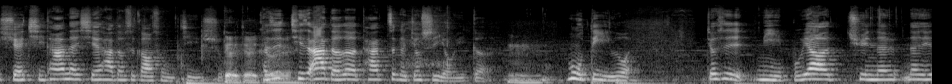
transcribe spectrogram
学其他那些，他都是告诉你技术，对，对对。可是其实阿德勒他这个就是有一个嗯目的论。就是你不要去那那些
